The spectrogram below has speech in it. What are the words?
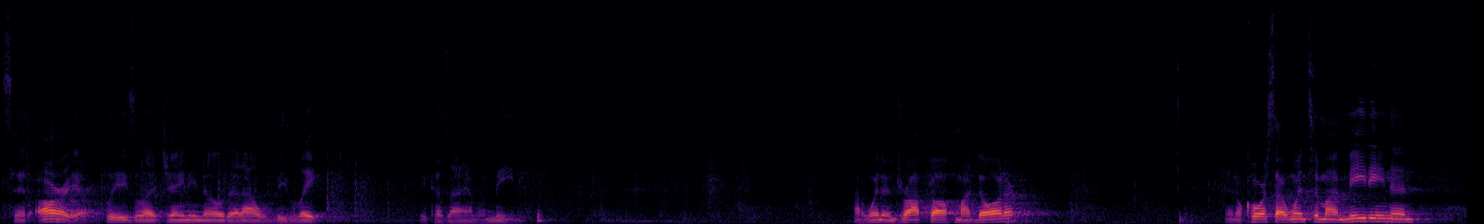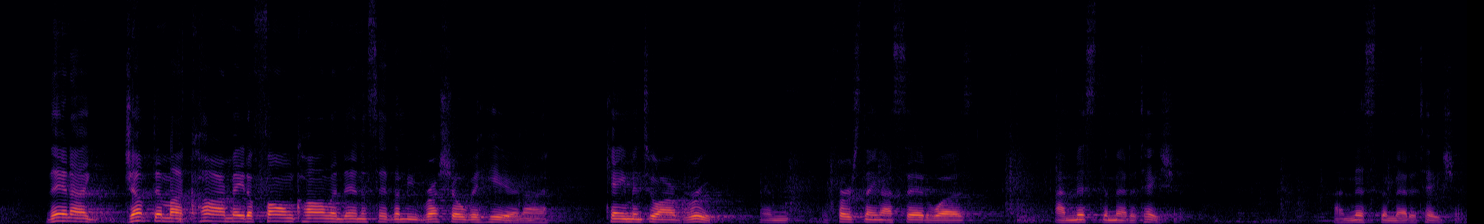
Said, Aria, please let Janie know that I will be late because I have a meeting. I went and dropped off my daughter. And of course, I went to my meeting and then I jumped in my car, made a phone call, and then I said, let me rush over here. And I came into our group. And the first thing I said was, I missed the meditation. I missed the meditation.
